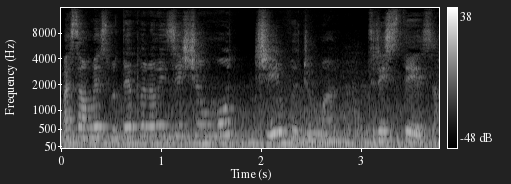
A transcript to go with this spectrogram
Mas ao mesmo tempo não existe um motivo de uma tristeza.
